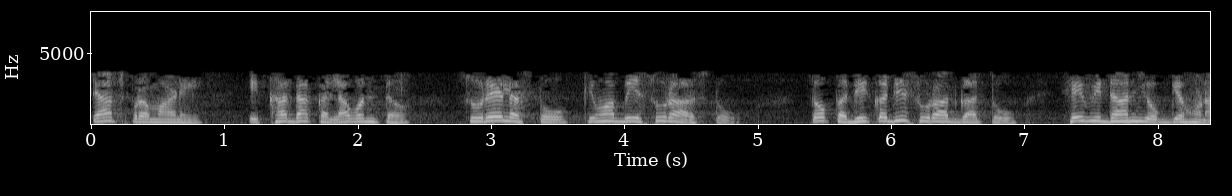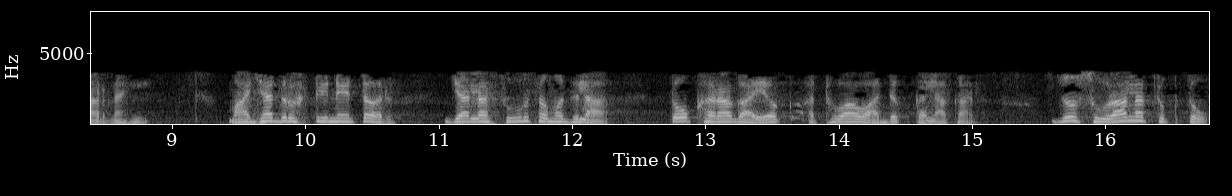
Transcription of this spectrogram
त्याचप्रमाणे एखादा कलावंत सुरेल असतो किंवा बेसुरा असतो. तो कधी कधी सुरात गातो हे विधान योग्य होणार नाही. माझ्या दृष्टीने तर ज्याला सूर समजला तो खरा गायक अथवा वादक कलाकार. जो सुराला चुकतो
